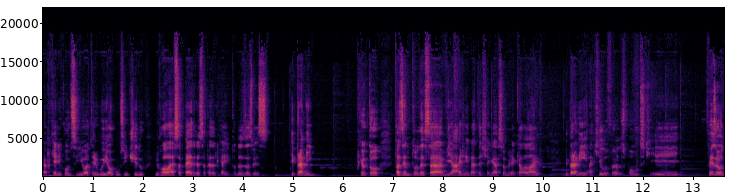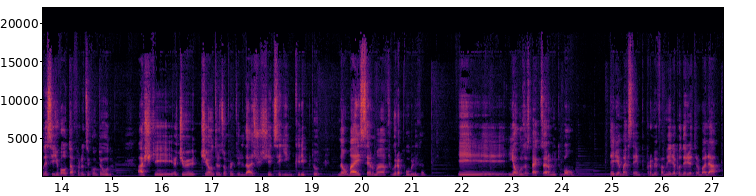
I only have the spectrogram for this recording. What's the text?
é porque ele conseguiu atribuir algum sentido em rolar essa pedra, essa pedra cair todas as vezes. E para mim, porque eu tô fazendo toda essa viagem né, até chegar sobre aquela live, e para mim aquilo foi um dos pontos que fez eu decidir voltar a produzir conteúdo. Acho que eu tive, tinha outras oportunidades de seguir em cripto, não mais sendo uma figura pública, e em alguns aspectos era muito bom, teria mais tempo para minha família, poderia trabalhar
